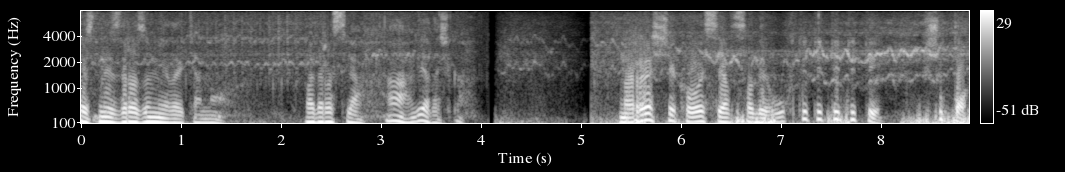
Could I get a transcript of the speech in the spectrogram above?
Щось незрозуміле тяну. Водоросля. А, веточка. Нарешті когось я всадив. Ух ти ти ти ти ти. Щупак.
